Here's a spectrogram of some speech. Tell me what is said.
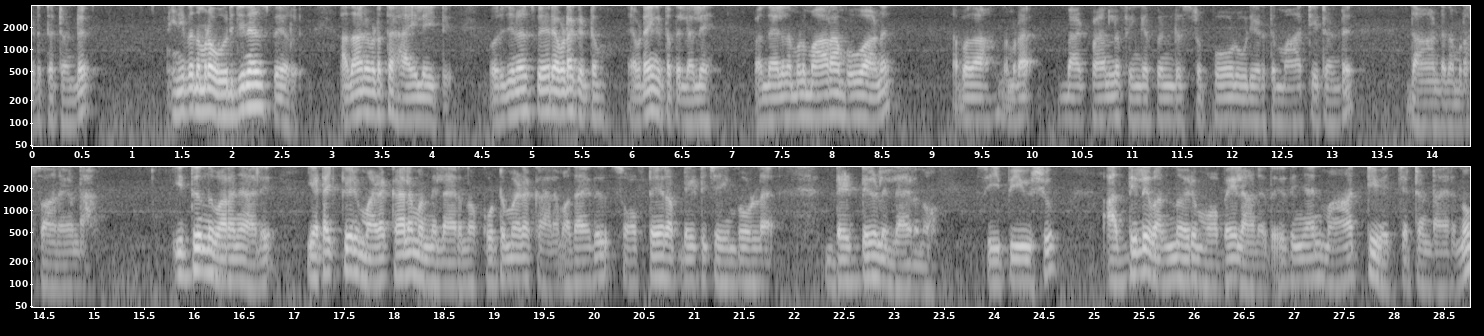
എടുത്തിട്ടുണ്ട്. ഇനിയിപ്പോൾ നമ്മുടെ ഒറിജിനൽ സ്പെയർ അതാണ് ഇവിടുത്തെ ഹൈലൈറ്റ് ഒറിജിനൽ സ്പെയർ എവിടെ കിട്ടും? എവിടെയും കിട്ടത്തില്ല അല്ലേ? അപ്പോൾ എന്തായാലും നമ്മൾ മാറാൻ പോവുകയാണ് അപ്പോൾ അതാ നമ്മുടെ ബാക്ക് പാനൽ ഫിംഗർ പ്രിന്റ് സ്ട്രിപ്പോടുകൂടി എടുത്ത് മാറ്റിയിട്ടുണ്ട്. ഇതാണ്ട് നമ്മുടെ സാധനം കണ്ട. ഇതെന്ന് പറഞ്ഞാൽ ഇടയ്ക്കൊരു മഴക്കാലം വന്നില്ലായിരുന്നോ? കൊടുമഴക്കാലം. അതായത് സോഫ്റ്റ്വെയർ അപ്ഡേറ്റ് ചെയ്യുമ്പോൾ ഉള്ള ഡെഡുകളില്ലായിരുന്നോ? C P U issue. അതിൽ വന്ന ഒരു മൊബൈലാണിത്. ഇത് ഞാൻ മാറ്റി വെച്ചിട്ടുണ്ടായിരുന്നു.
